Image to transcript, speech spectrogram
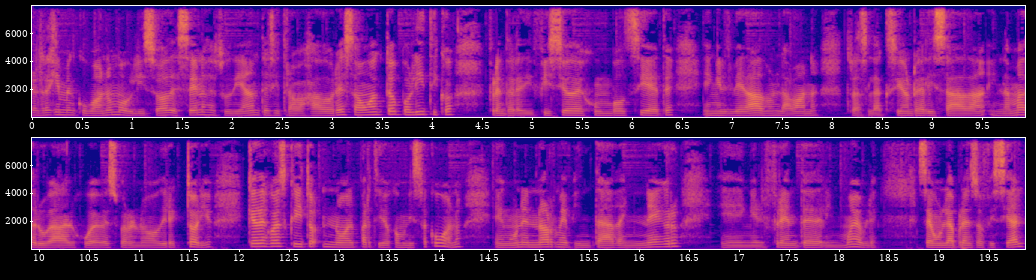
El régimen cubano movilizó a decenas de estudiantes y trabajadores a un acto político frente al edificio de Humboldt 7 en el Vedado, en La Habana, tras la acción realizada en la madrugada del jueves por el nuevo directorio, que dejó escrito no al Partido Comunista Cubano en una enorme pintada en negro en el frente del inmueble. Según la prensa oficial,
